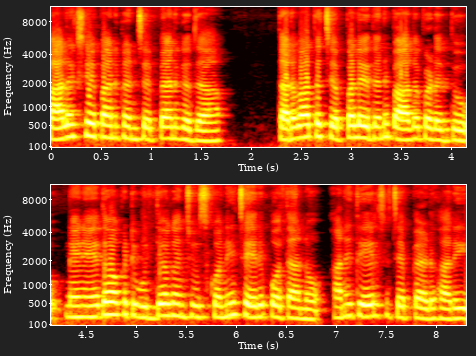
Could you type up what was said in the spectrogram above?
కాలక్షేపానికి అని చెప్పాను కదా తర్వాత చెప్పలేదని బాధపడద్దు. నేనేదో ఒకటి ఉద్యోగం చూసుకొని చేరిపోతాను అని తేల్చి చెప్పాడు హరి.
